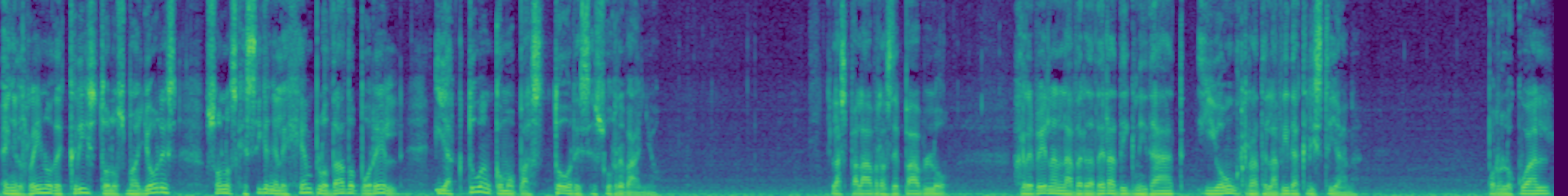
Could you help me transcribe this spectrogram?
en el reino de Cristo los mayores son los que siguen el ejemplo dado por Él y actúan como pastores de su rebaño. Las palabras de Pablo revelan la verdadera dignidad y honra de la vida cristiana, por lo cual,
